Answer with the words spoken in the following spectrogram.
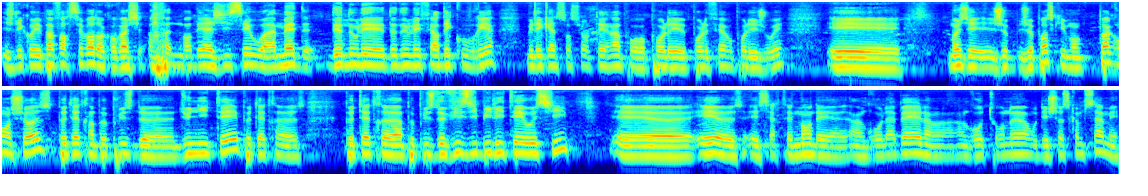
Je ne les connais pas forcément, donc on va, demander à JC ou à Ahmed de nous, les, de nous les faire découvrir. Mais les gars sont sur le terrain pour, pour, les, pour les faire ou pour les jouer. Et moi, je, je pense qu'il manque pas grand-chose. Peut-être un peu plus d'unité, peut-être euh, peut-être un peu plus de visibilité aussi. Et, euh, euh, certainement un gros label, un, gros tourneur ou des choses comme ça. Mais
